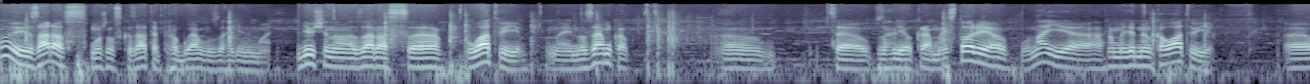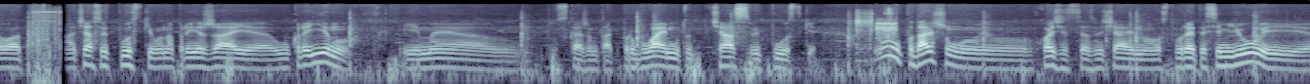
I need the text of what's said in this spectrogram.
Ну і зараз, можна сказати, проблем взагалі немає. Дівчина зараз е, у Латвії, вона іноземка. Е, Це взагалі окрема історія. Вона є громадянинка Латвії. Е, От. На час відпустки вона приїжджає в Україну, і ми, скажімо так, пробуваємо тут час відпустки. Ну, в подальшому е, хочеться, звичайно, створити сім'ю і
